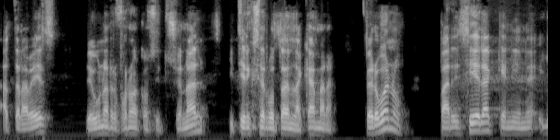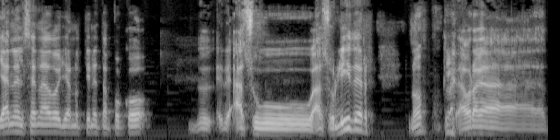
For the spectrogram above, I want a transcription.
a través de una reforma constitucional y tiene que ser votada en la Cámara. Pero bueno, pareciera que ya en el Senado ya no tiene tampoco eh, a su, a su líder, ¿no? Ahora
